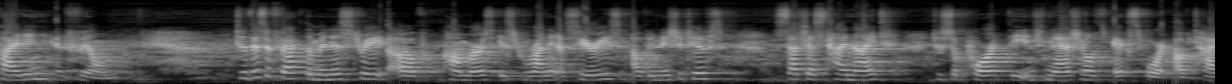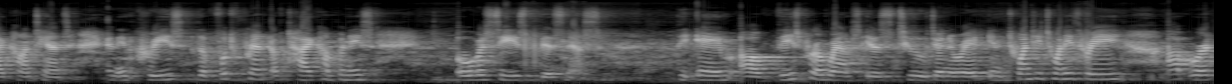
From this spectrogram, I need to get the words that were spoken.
fighting, and film. To this effect, the Ministry of Commerce is running a series of initiatives, such as Thai Night, to support the international export of Thai content and increase the footprint of Thai companies' overseas business. The aim of these programs is to generate in 2023 upward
